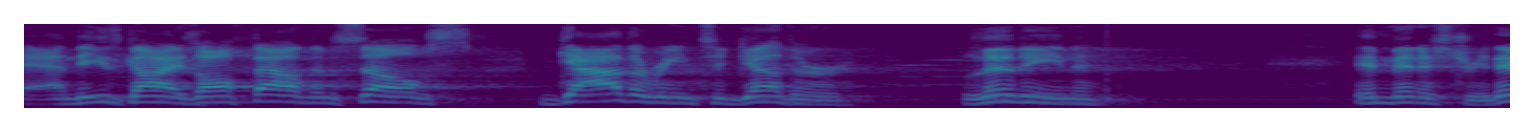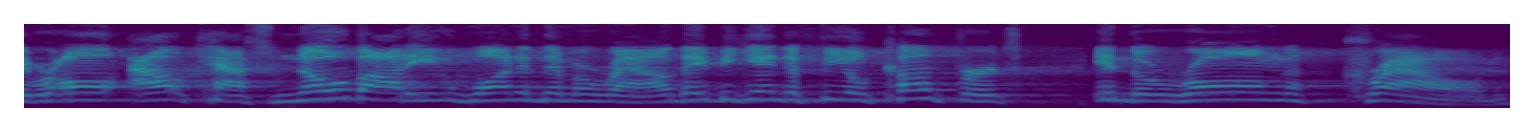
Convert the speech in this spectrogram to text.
And these guys all found themselves gathering together, living in ministry. They were all outcasts. Nobody wanted them around. They began to feel comfort in the wrong crowd.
